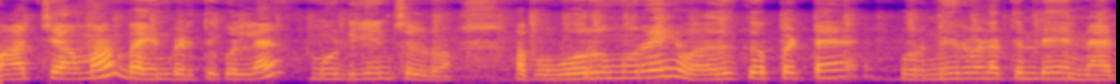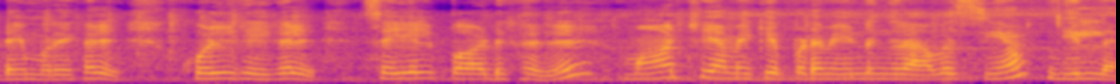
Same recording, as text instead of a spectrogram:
மாற்றாமல் பயன்படுத்தி கொள்ள முடியும்னு சொல்கிறோம் அப்போ ஒரு முறை வகுக்கப்பட்ட ஒரு நிறுவனத்தினுடைய நடைமுறைகள் கொள்கைகள் செயல்பாடுகள் மாற்றி அமைக்கப்பட வேண்டுங்கிற அவசியம் இல்லை.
